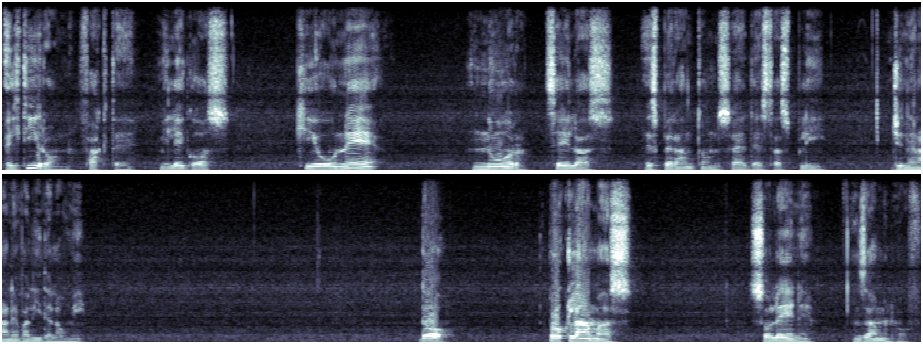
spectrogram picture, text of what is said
el tiron fakte mi legos kiu ne nur celas Esperanton sed estas pli generale valida laŭ mi. do proclamas solene Zamenhof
